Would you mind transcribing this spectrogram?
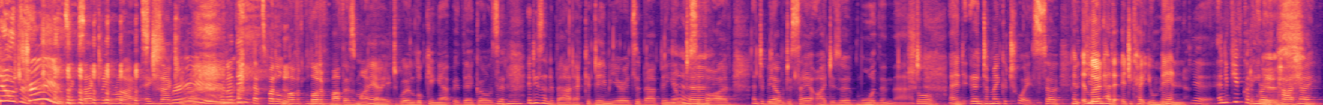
children." True. That's exactly right. exactly right. And I think that's what a lot, lot of mothers my age were looking at with their goals. That mm-hmm. It isn't about academia; it's about being able to survive and to be able to say, "I deserve more than that," Sure. and and to make a choice. So and learn how to educate your men. yeah, and if you've got a great Yes. partner,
